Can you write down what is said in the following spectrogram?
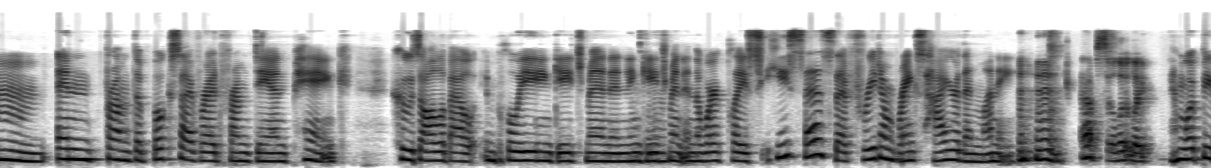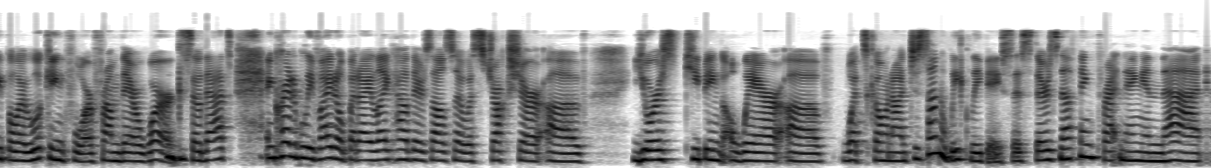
Mm. And from the books I've read from Dan Pink, who's all about employee engagement and mm-hmm. engagement in the workplace, he says that freedom ranks higher than money. Mm-hmm. Absolutely. And what people are looking for from their work. Mm-hmm. So that's incredibly vital. But I like how there's also a structure of yours keeping aware of what's going on just on a weekly basis. There's nothing threatening in that.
